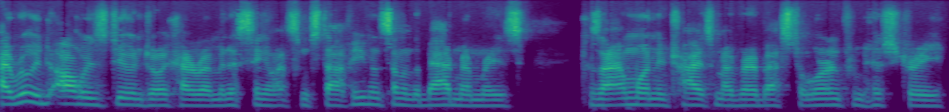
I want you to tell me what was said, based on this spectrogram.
I really always do enjoy kind of reminiscing about some stuff, even some of the bad memories, because I'm one who tries my very best to learn from history.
